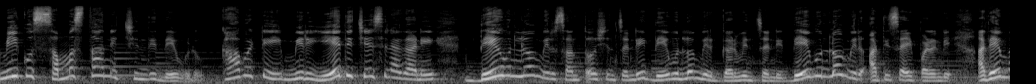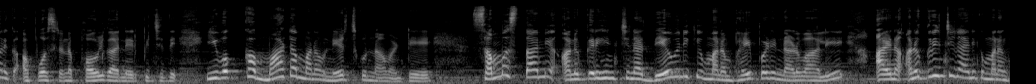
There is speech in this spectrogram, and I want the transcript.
మీకు సమస్తాన్ని ఇచ్చింది దేవుడు. కాబట్టి మీరు ఏది చేసినా కానీ దేవునిలో మీరు సంతోషించండి దేవునిలో మీరు గర్వించండి దేవునిలో మీరు అతిశయపడండి. అదే మనకు అపోసరైన పౌల్గా నేర్పించింది. ఈ ఒక్క మాట మనం నేర్చుకున్నామంటే సమస్తాన్ని అనుగ్రహించిన దేవునికి మనం భయపడి నడవాలి. ఆయన అనుగ్రహించడానికి మనం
